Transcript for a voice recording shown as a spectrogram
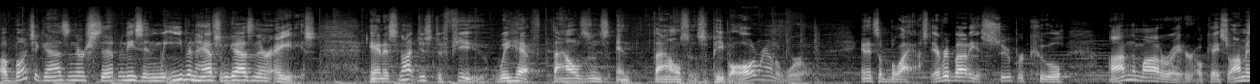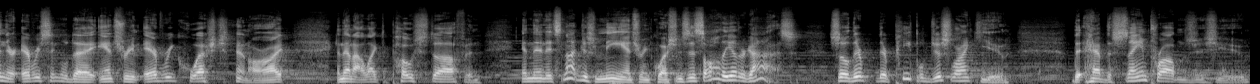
a bunch of guys in their 70s, and we even have some guys in their 80s. And it's not just a few, we have thousands and thousands of people all around the world, and it's a blast. Everybody is super cool. I'm the moderator, okay, so I'm in there every single day answering every question, all right? And then I like to post stuff, and, and then it's not just me answering questions, it's all the other guys. So they're, they're people just like you that have the same problems as you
